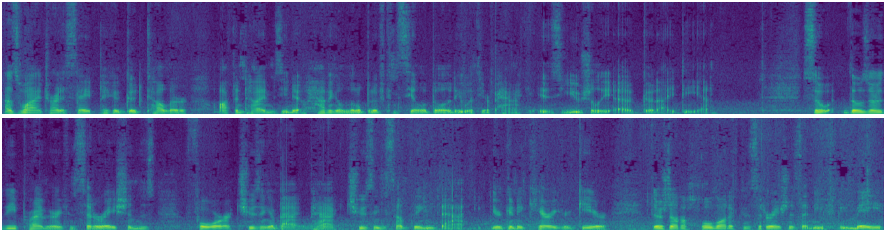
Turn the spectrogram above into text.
that's why I try to say pick a good color. Oftentimes, you know, having a little bit of concealability with your pack is usually a good idea. So those are the primary considerations for choosing a backpack, choosing something that you're going to carry your gear. There's not a whole lot of considerations that need to be made,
